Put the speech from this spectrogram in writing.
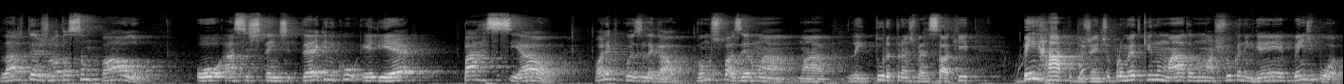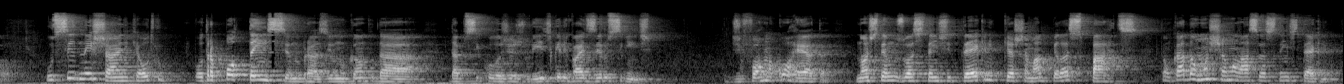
lá do TJ São Paulo, o assistente técnico ele é parcial. Olha que coisa legal, vamos fazer uma, uma leitura transversal aqui Bem rápido, gente. Eu prometo que não mata, não machuca ninguém, é bem de boa. O Sidney Shine, que é outro, outra potência no Brasil no campo da, da psicologia jurídica, ele vai dizer o seguinte, de forma correta. Nós temos o assistente técnico que é chamado pelas partes. Então, cada uma chama lá seu assistente técnico.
